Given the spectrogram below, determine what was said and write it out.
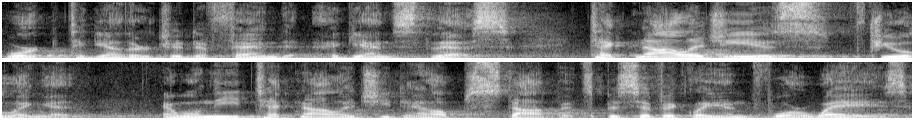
work together to defend against this. Technology is fueling it, and we'll need technology to help stop it, specifically in four ways.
